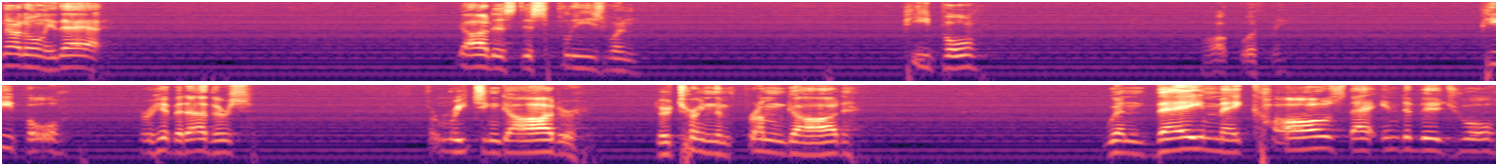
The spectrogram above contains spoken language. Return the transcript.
Not only that, God is displeased when people, walk with me, people prohibit others from reaching God or deterring them from God when they may cause that individual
